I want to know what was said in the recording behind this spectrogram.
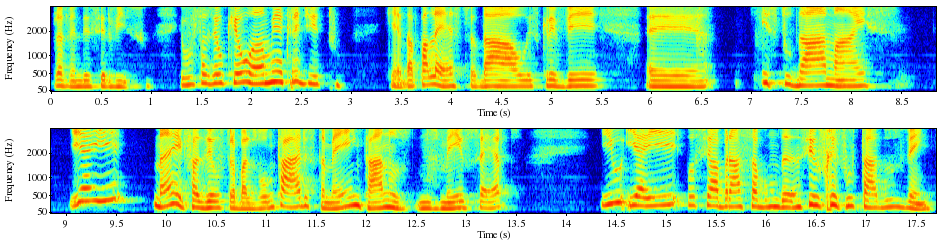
para vender serviço. Eu vou fazer o que eu amo e acredito, que é dar palestra, dar aula, escrever, é, estudar mais. E aí, né, e fazer os trabalhos voluntários também, tá nos, nos meios certos. E, e aí você abraça a abundância e os resultados vêm.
